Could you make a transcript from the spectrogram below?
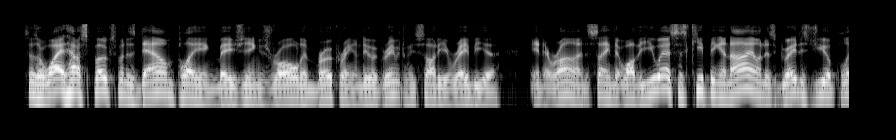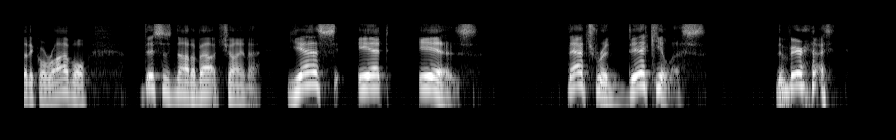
says a White House spokesman is downplaying Beijing's role in brokering a new agreement between Saudi Arabia and Iran, saying that while the U.S. is keeping an eye on its greatest geopolitical rival, this is not about China. Yes, it is. That's ridiculous. The very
